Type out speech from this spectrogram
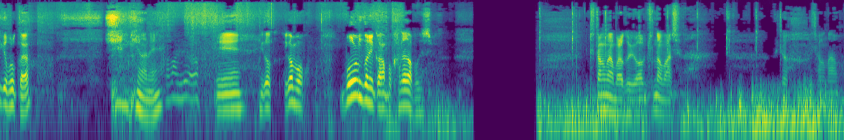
이게 뭘까요? 신기하네. 예, 이거 이거 뭐 모르는 거니까 한번 가져가 보겠습니다. 장나무 말고 이거 엄청나 많습니다. 그죠? 장나무.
